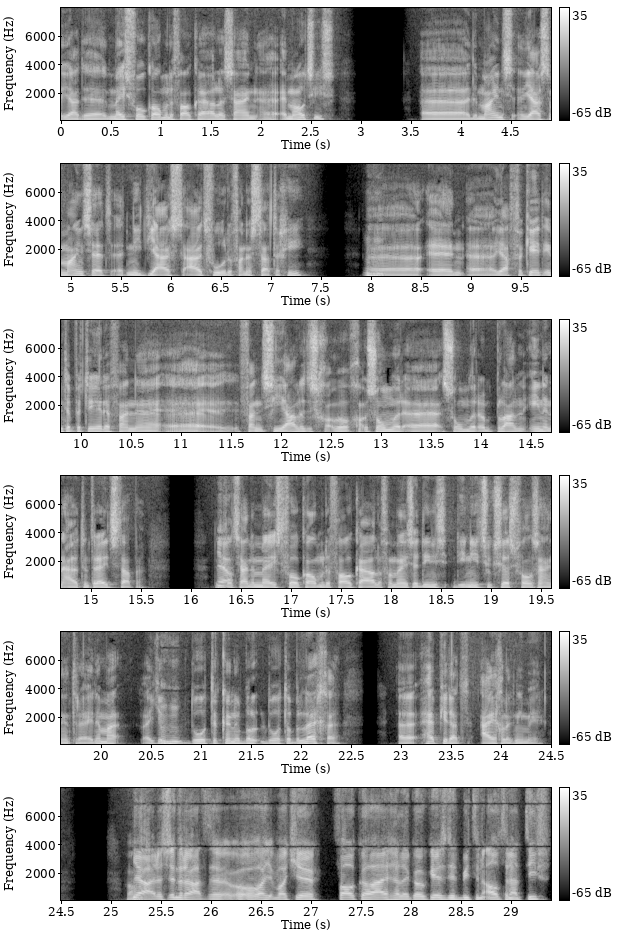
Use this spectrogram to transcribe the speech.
ja, de meest voorkomende valkuilen zijn emoties. de minds, juiste mindset, het niet juist uitvoeren van een strategie. Mm -hmm. en ja, verkeerd interpreteren van, van signalen, dus zonder, zonder een plan in en uit een trade stappen. Dus dat zijn de meest voorkomende valkuilen van mensen die, die niet succesvol zijn in traden. Maar weet je, mm-hmm. door, te kunnen door te beleggen, uh, heb je dat eigenlijk niet meer. Want... Ja, dus inderdaad, uh, wat je valkuil eigenlijk ook is, dit biedt een alternatief.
